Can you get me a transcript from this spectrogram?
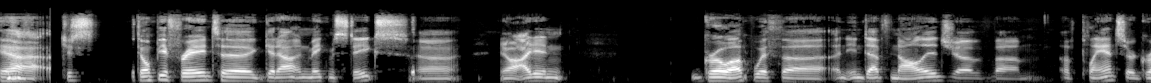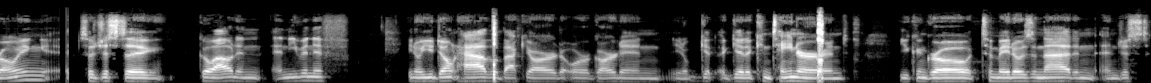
Yeah, just don't be afraid to get out and make mistakes. Uh, you know, I didn't grow up with uh, an in-depth knowledge of um, of plants or growing, so just to go out and and even if you know you don't have a backyard or a garden you know get get a container and you can grow tomatoes in that and and just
